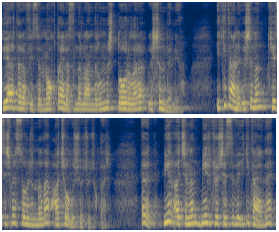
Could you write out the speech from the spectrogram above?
diğer tarafı ise noktayla sınırlandırılmış doğrulara ışın deniyor. İki tane ışının kesişmesi sonucunda da açı oluşuyor çocuklar. Evet bir açının bir köşesi ve iki tane de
